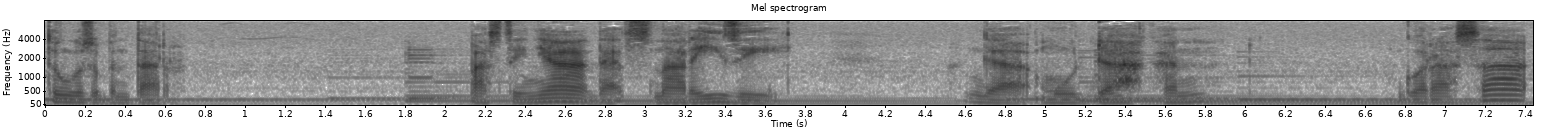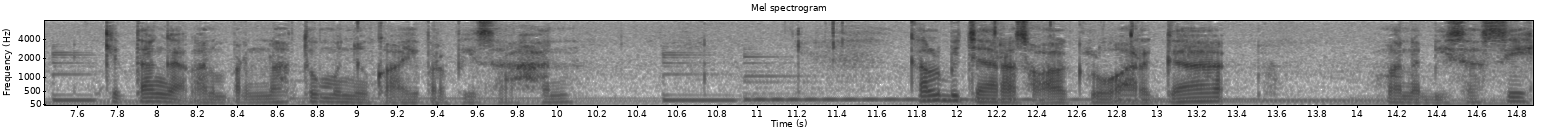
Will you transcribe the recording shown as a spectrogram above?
tunggu sebentar pastinya that's not easy. Nggak mudah kan? Gue rasa kita nggak akan pernah tuh menyukai perpisahan. Kalau bicara soal keluarga mana bisa sih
